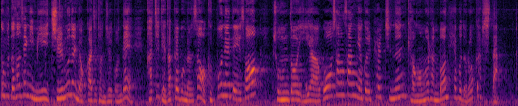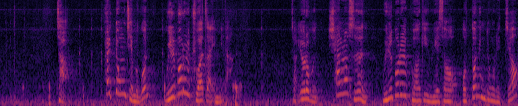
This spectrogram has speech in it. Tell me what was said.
지금부터 선생님이 질문을 몇 가지 던질 건데 같이 대답해 보면서 극본에 대해서 좀 더 이해하고 상상력을 펼치는 경험을 한번 해보도록 합시다. 자, 활동 제목은 윌버를 구하자입니다. 자, 여러분, 샬롯은 윌버를 구하기 위해서 어떤 행동을 했죠?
